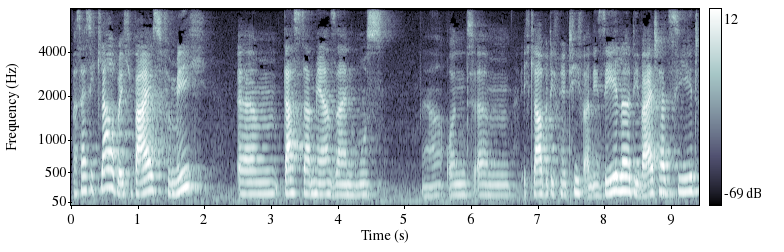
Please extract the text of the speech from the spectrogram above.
was heißt ich glaube, ich weiß für mich, ähm, dass da mehr sein muss. Ja? Und ähm, ich glaube definitiv an die Seele, die weiterzieht.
